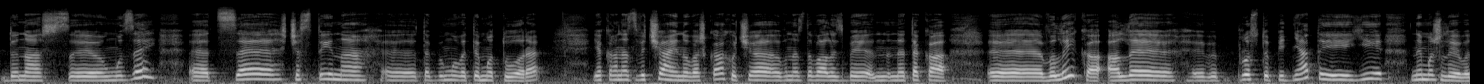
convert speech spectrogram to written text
до нас е, в музей, це частина, так би мовити, мотора. Яка надзвичайно важка, хоча вона здавалось би не така е, велика, але е, просто підняти її неможливо.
